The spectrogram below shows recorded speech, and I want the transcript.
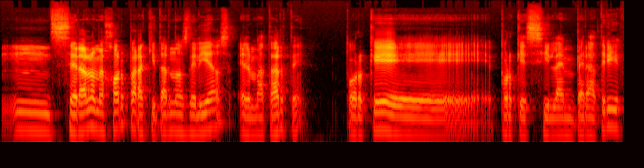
mm, será lo mejor para quitarnos de lías el matarte. Porque, porque si la emperatriz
